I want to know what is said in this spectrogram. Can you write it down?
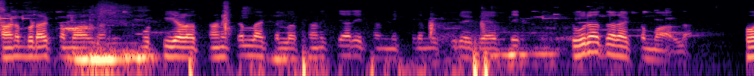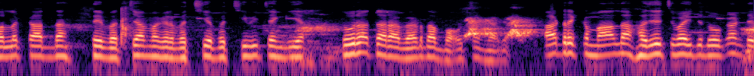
ਥਣ ਬੜਾ ਕਮਾਲ ਦਾ, ਮੁੱਠੀ ਵਾਲਾ ਥਣ, ਕੱਲਾ ਕੱਲਾ ਥਣ, ਚਾਰੇ ਥਣ ਨਿਕਲਵੇਂ ਪੂਰੇ ਗੈਪ ਤੇ, ਤੋਰਾ ਤਾਰਾ ਕਮਾਲ ਦਾ। ਫੁੱਲ ਕੱਦ ਤੇ ਬੱਚਾ, ਮਗਰ ਬੱਚੀ ਆ, ਬੱਚੀ ਵੀ ਚੰਗੀ ਆ। ਤੋਰਾ ਤਾਰਾ ਬੈਠਦਾ ਬਹੁਤ ਚੰਗਾ ਗਾ। ਆਰਡਰ ਕਮਾਲ ਦਾ, ਹਜੇ ਚਵਾਈ ਚ 2 ਘੰਟੇ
